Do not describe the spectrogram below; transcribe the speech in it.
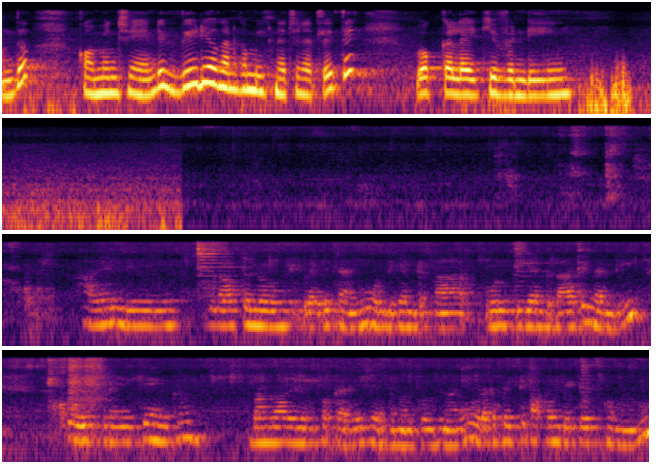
ఉందో కామెంట్ చేయండి. వీడియో కనుక మీకు నచ్చినట్లయితే ఒక్క లైక్ ఇవ్వండి. హాయ్ అండి. గుడ్ ఆఫ్టర్నూన్. ఇప్పుడైతే టైం ఒంటి గంట ఒంటి గంట దాటిందండి. సో ఇప్పుడైతే ఇంకా బంగాళదుంప కర్రీ చేద్దాం అనుకుంటున్నాను. ఉడకబెట్టి పక్కన పెట్టేసుకున్నాను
